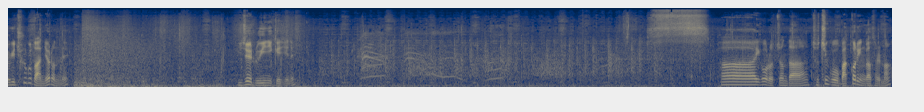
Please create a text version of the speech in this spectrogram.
여기 출구도 안 열었네. 이제 루인이 깨지네. 아 이걸 어쩐다. 저 친구 막걸리인가 설마?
